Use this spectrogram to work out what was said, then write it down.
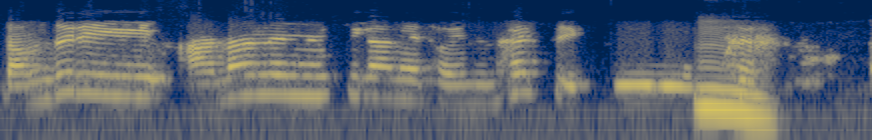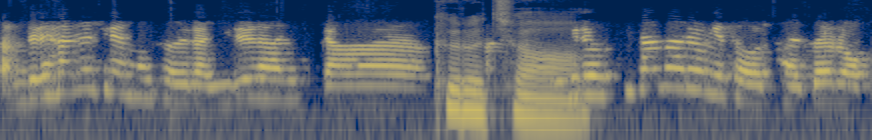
남들이 안 하는 시간에 저희는 할 수 있고 음. 남들이 하는 시간에 저희가 일을 하니까 그렇죠. 오히려 시간 활용이 더 잘 되더,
